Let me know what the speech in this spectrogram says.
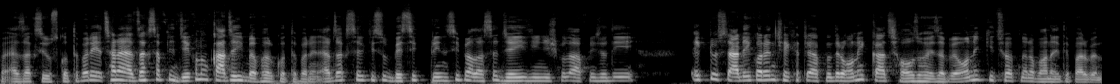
অ্যাজাক্স ইউজ করতে পারি। এছাড়া অ্যাজাক্স আপনি যে কোনো কাজেই ব্যবহার করতে পারেন। অ্যাজাক্সের কিছু বেসিক প্রিন্সিপাল আছে, যেই জিনিসগুলো আপনি যদি একটু স্টাডি করেন, সেক্ষেত্রে আপনাদের অনেক কাজ সহজ হয়ে যাবে। অনেক কিছু আপনারা বানাইতে পারবেন।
